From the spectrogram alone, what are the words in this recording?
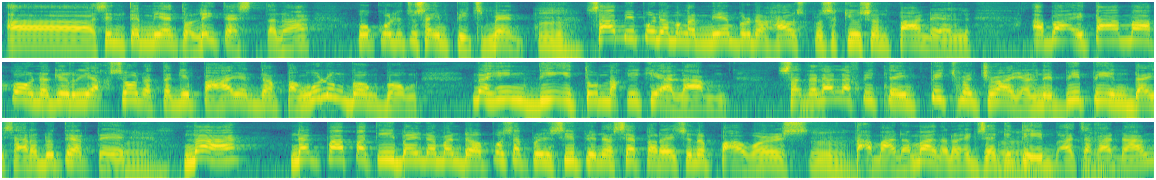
ah, sentimiento, latest, ano ha, ukol ito sa impeachment. Sabi po ng mga miyembro ng House Prosecution Panel, aba, ay tama po naging reaksyon at naging pahayag ng Pangulong Bongbong na hindi ito makikialam sa nalalapit na impeachment trial ni BP Inday Sara Duterte na nagpapatibay naman daw po sa prinsipyo ng separation of powers. Tama naman, ano, executive at saka ng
